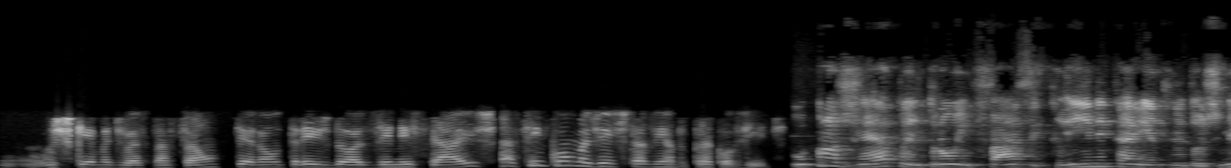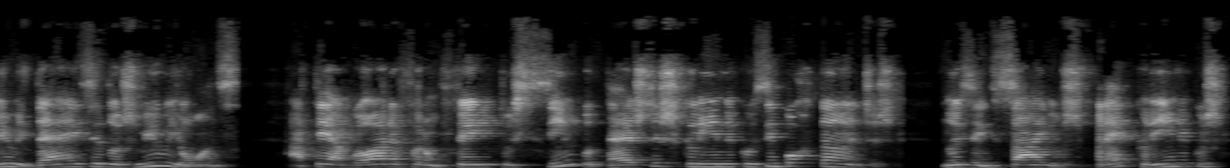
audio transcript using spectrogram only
O esquema de vacinação terão três doses iniciais, assim como a gente está vendo para a Covid. O projeto entrou em fase clínica entre 2010 e 2011. Até agora foram feitos cinco testes clínicos importantes. Nos ensaios pré-clínicos,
